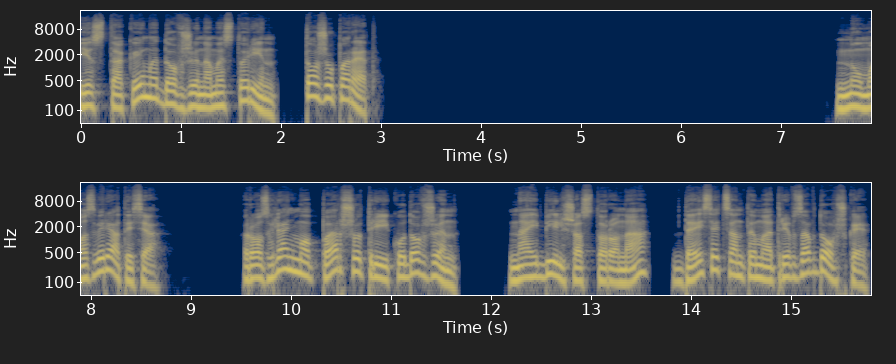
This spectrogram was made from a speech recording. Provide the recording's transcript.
із такими довжинами сторін. Тож уперед. Нумо звірятися. Розгляньмо першу трійку довжин. Найбільша сторона 10 см завдовжки.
